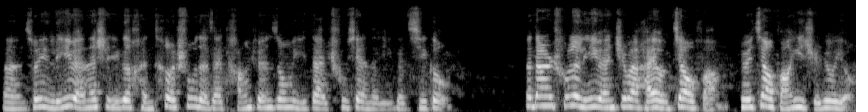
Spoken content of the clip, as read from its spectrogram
嗯，所以梨园呢是一个很特殊的，在唐玄宗一代出现的一个机构。那当然，除了梨园之外，还有教坊，因为教坊一直就有。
